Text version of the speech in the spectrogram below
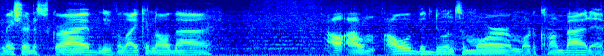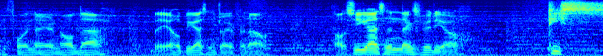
Make sure to subscribe, leave a like and all that. I'll I'll I'll be doing some more Mortal Kombat and Fortnite and all that. But yeah, hope you guys enjoy it for now. I'll see you guys in the next video. Peace.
